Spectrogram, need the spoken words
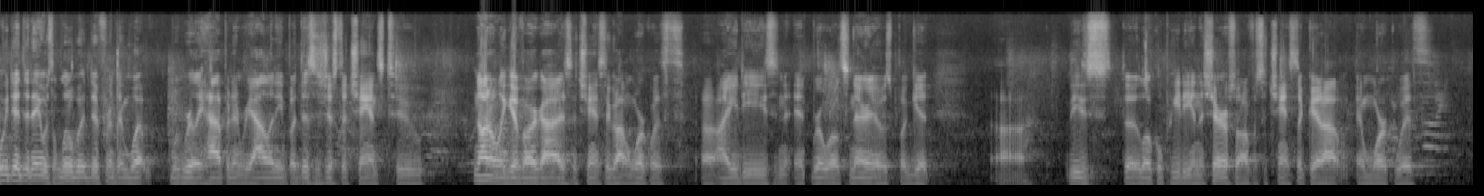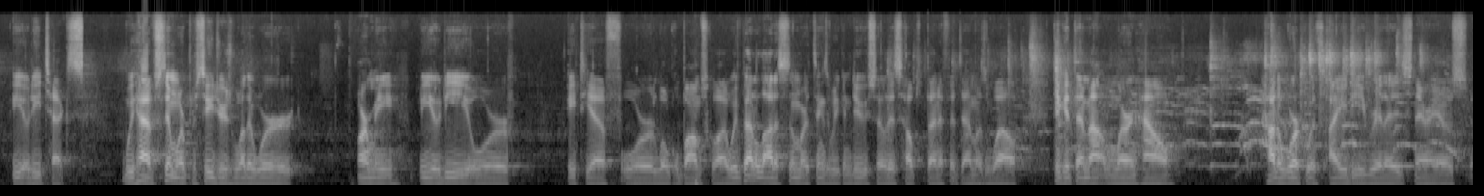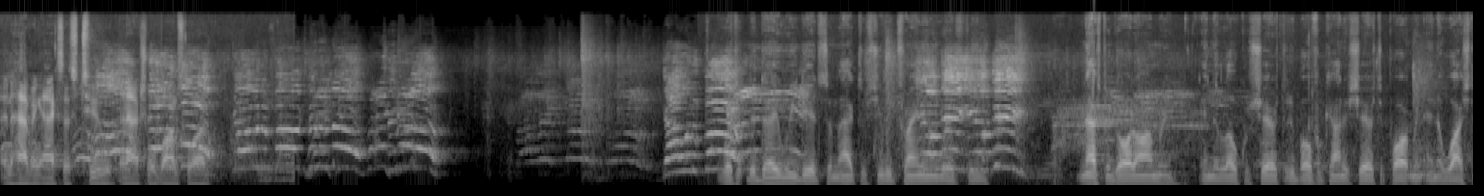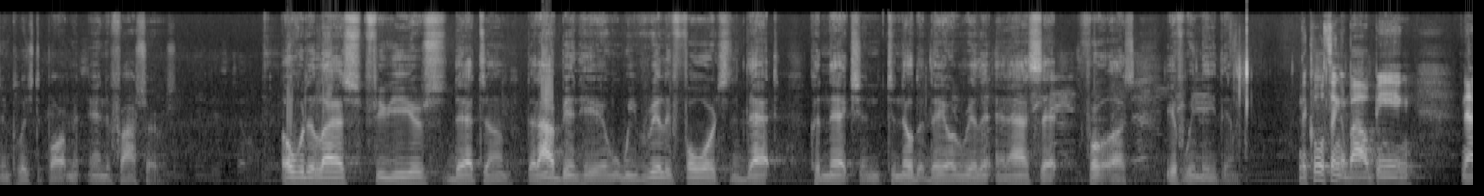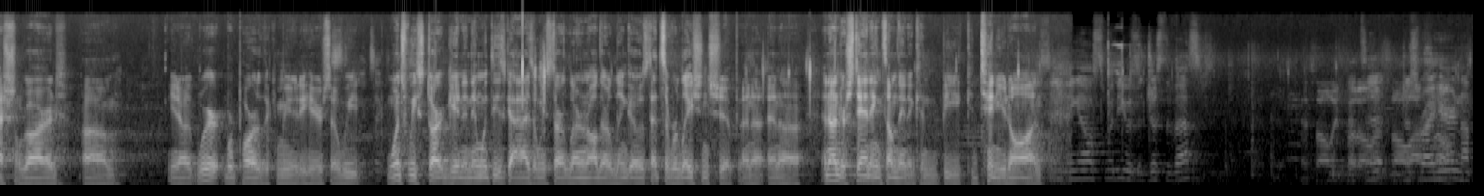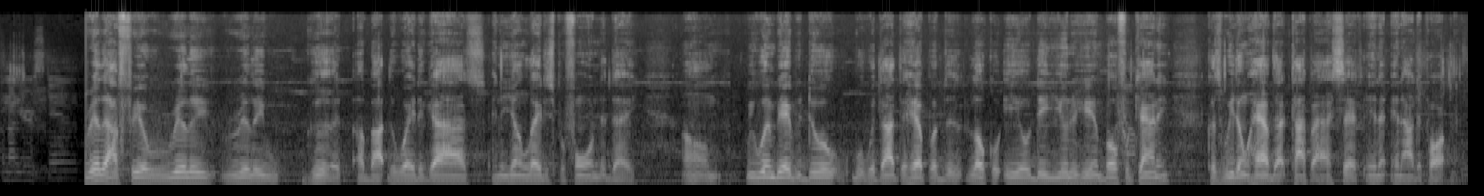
what we did today was a little bit different than what would really happen in reality, but this is just a chance to not only give our guys a chance to go out and work with uh, IEDs and, and real world scenarios, but get uh, these the local PD and the sheriff's office a chance to get out and work with EOD techs. We have similar procedures whether we're Army EOD or ATF or local bomb squad. We've got a lot of similar things we can do, so this helps benefit them as well to get them out and learn how how to work with IED related scenarios and having access to an actual bomb squad. Well, today we did some active shooter training with the National Guard Armory and the local sheriff, the Beaufort County Sheriff's Department and the Washington Police Department and the fire service. Over the last few years that, um, that I've been here, we've really forged that connection to know that they are really an asset for us if we need them. The cool thing about being National Guard, um, you know, we're, we're part of the community here. So we, once we start getting in with these guys and we start learning all their lingos, that's a relationship and, a, and a, an understanding something that can be continued on. Anything else with you? Is it just the vest? That's all we put on. Just right here, nothing under your skin? Really, I feel really, really good about the way the guys and the young ladies performed today. Um, we wouldn't be able to do it without the help of the local EOD unit here in Beaufort County because we don't have that type of asset in, in our department.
